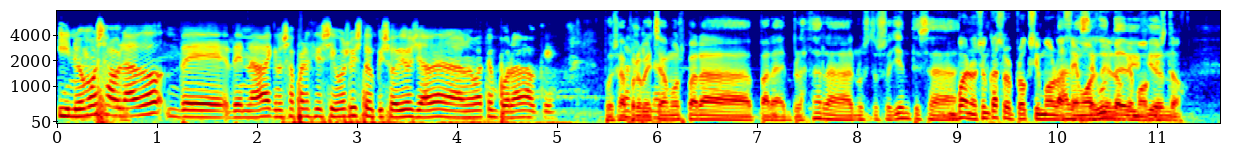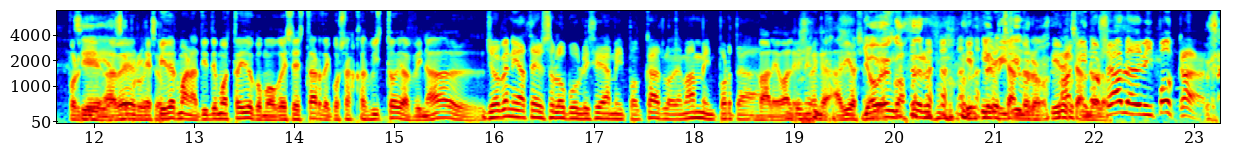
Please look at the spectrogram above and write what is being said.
Y no hemos hablado de, de nada que nos ha parecido. Si hemos visto episodios ya de la nueva temporada o qué. Pues aprovechamos para, para emplazar a nuestros oyentes a... Bueno, si un caso el próximo lo hacemos de lo que hemos visto. Porque, Sí, a ver. Spiderman, a ti te hemos traído como guest star de cosas que has visto y al final... Yo venía a hacer solo publicidad a mi podcast, lo demás me importa. Vale, vale, venga, adiós. Yo adiós. vengo a hacer Ir, de ir mi echándolo, libro. ir Aquí no se habla de mi podcast.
